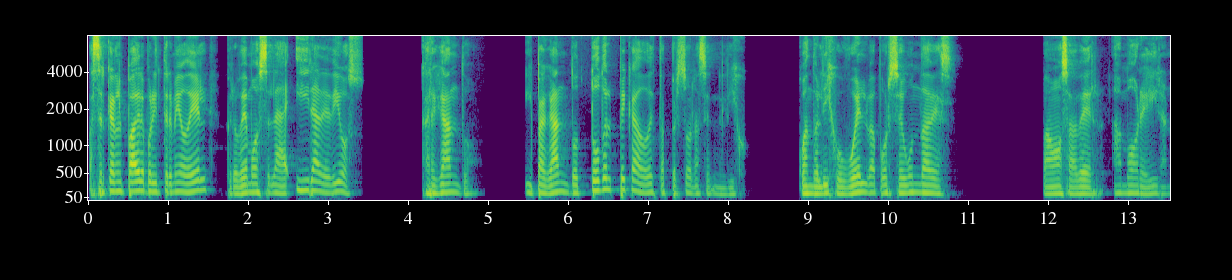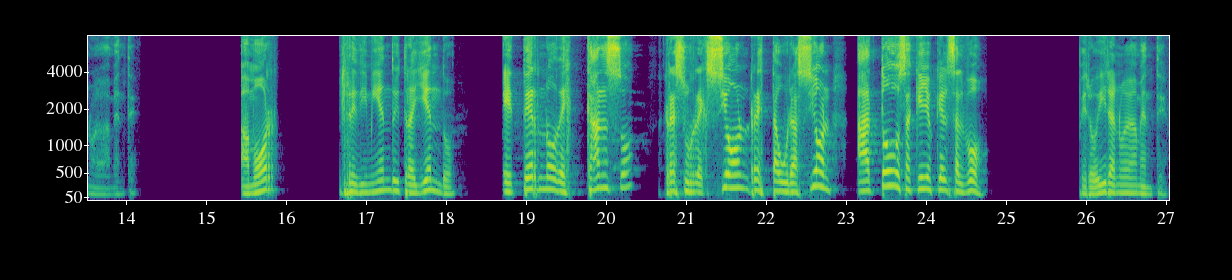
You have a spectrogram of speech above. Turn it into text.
acercan al Padre por intermedio de Él, pero vemos la ira de Dios cargando y pagando todo el pecado de estas personas en el Hijo. Cuando el Hijo vuelva por segunda vez, vamos a ver amor e ira nuevamente. Amor redimiendo y trayendo eterno descanso, resurrección, restauración a todos aquellos que Él salvó. Pero ira nuevamente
